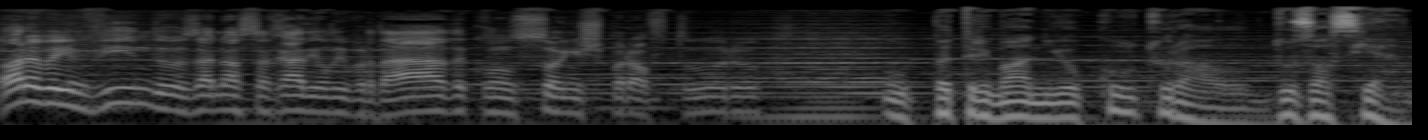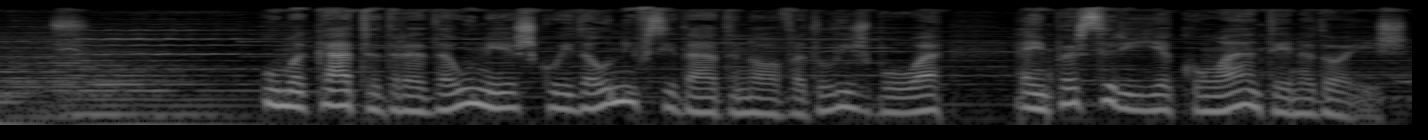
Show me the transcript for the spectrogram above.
Ora, bem-vindos à nossa Rádio Liberdade com sonhos para o futuro. O património cultural dos oceanos. Uma cátedra da Unesco e da Universidade Nova de Lisboa em parceria com a Antena 2.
